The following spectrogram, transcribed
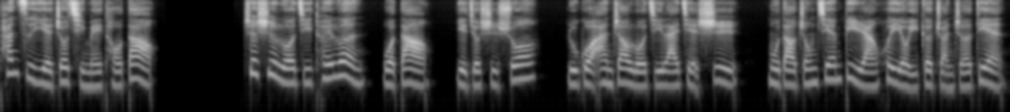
潘子也皱起眉头道：“这是逻辑推论。”我道：“也就是说，如果按照逻辑来解释，墓道中间必然会有一个转折点，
